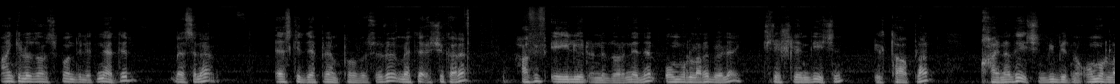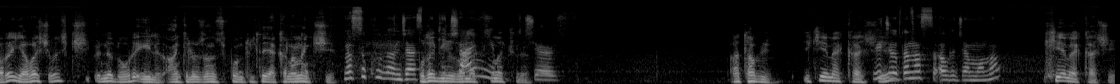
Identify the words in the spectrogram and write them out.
Ankilozan spondilit nedir? Mesela eski deprem profesörü Mete Işıkara hafif eğiliyor öne doğru. Neden? Omurları böyle kireçlendiği için, iltihaplar kaynadığı için birbirine omurları yavaş yavaş kişi öne doğru eğilir. Ankilozan spondilite yakalanan kişi. nasıl kullanacağız? Bu da Peki bir romatizma türü. Ha tabii. İki yemek kaşığı. Vücuda nasıl alacağım onu? 2 yemek kaşığı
